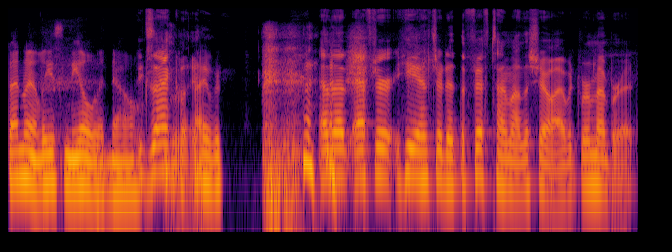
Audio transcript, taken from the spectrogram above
then at least Neal would know. Exactly. I would. And then after he answered it the fifth time on the show, I would remember it.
